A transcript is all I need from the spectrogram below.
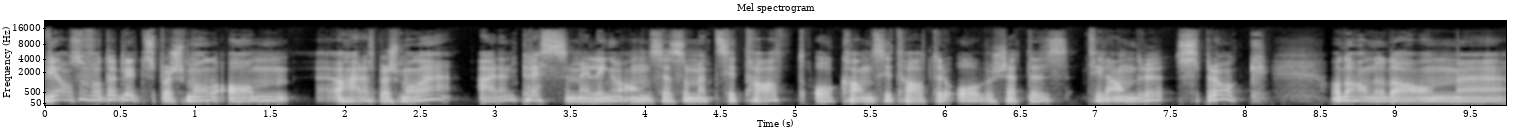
Vi har også fått et lyttespørsmål om og Her er spørsmålet. er en pressemelding å anse som et sitat, og kan sitater oversettes til andre språk? Og det handler jo da om, eh,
